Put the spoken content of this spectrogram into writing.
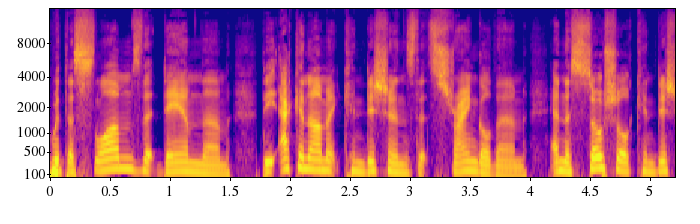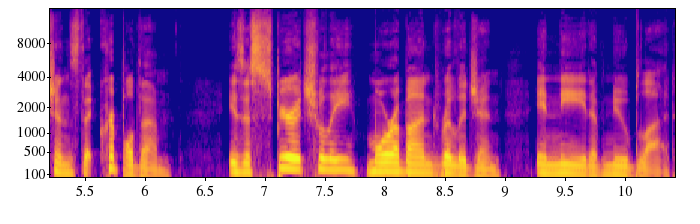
with the slums that damn them, the economic conditions that strangle them, and the social conditions that cripple them is a spiritually moribund religion in need of new blood.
